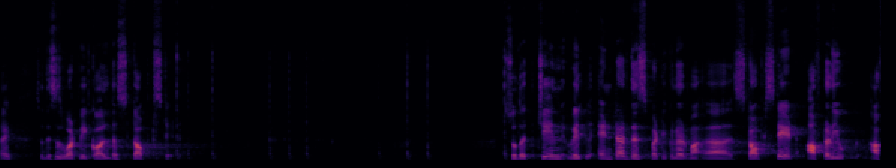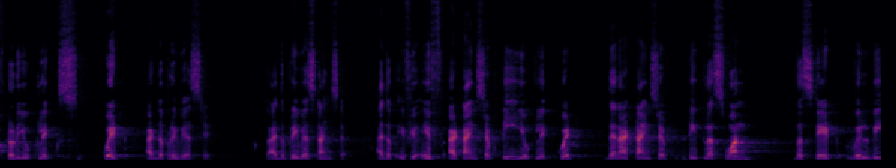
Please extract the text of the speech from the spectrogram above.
right. So, this is what we call the stopped state. So, the chain will enter this particular uh, stopped state after you after you click quit at the previous state. So, at the previous time step at the if you if at time step t you click quit then at time step t plus 1 the state will be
